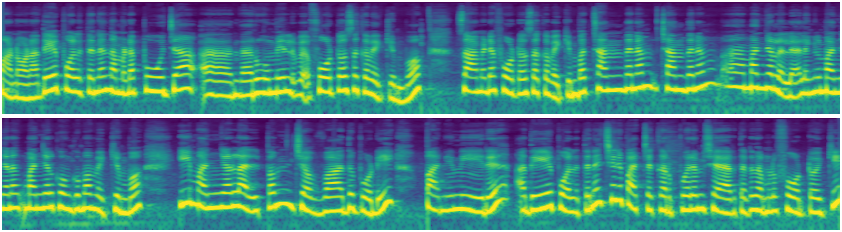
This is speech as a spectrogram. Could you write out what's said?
മണമാണ്. അതേപോലെ തന്നെ നമ്മുടെ പൂജ എന്താ റൂമിൽ ഫോട്ടോസൊക്കെ വെക്കുമ്പോൾ സ്വാമിയുടെ ഫോട്ടോസൊക്കെ വെക്കുമ്പോൾ ചന്ദനം ചന്ദനം മഞ്ഞളല്ലേ? അല്ലെങ്കിൽ മഞ്ഞൾ മഞ്ഞൾ കുങ്കുമം വെക്കുമ്പോൾ ഈ മഞ്ഞൾ അല്പം ജവ്വാത് പൊടി പനിനീര് അതേപോലെ തന്നെ ഇച്ചിരി പച്ചക്കർപ്പൂരം ചേർത്തിട്ട് നമ്മൾ ഫോട്ടോയ്ക്ക്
